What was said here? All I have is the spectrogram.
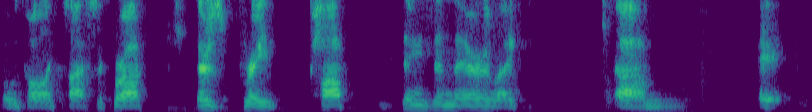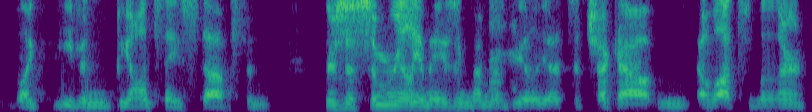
what we call like classic rock, there's great pop things in there, like um, it, like even Beyonce stuff, and there's just some really amazing memorabilia to check out and a lot to learn.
